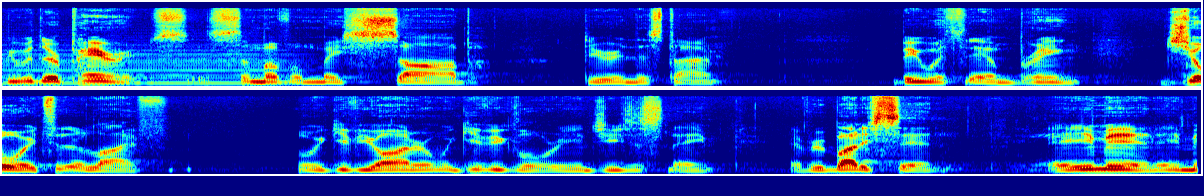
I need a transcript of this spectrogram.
Be with their parents. Some of them may sob during this time. Be with them. Bring joy to their life. And we give you honor and we give you glory in Jesus' name. Everybody said, Amen. Amen.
